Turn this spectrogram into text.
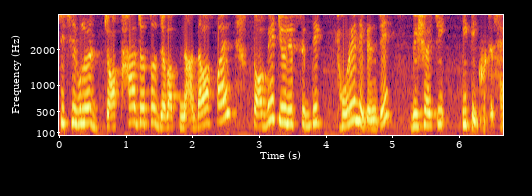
চিঠিগুলোর যথাযথ জবাব না দেওয়া হয়, তবে টিউলিপ সিদ্দিক ধরে নেবেন যে বিষয়টি ইতি ঘটেছে।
